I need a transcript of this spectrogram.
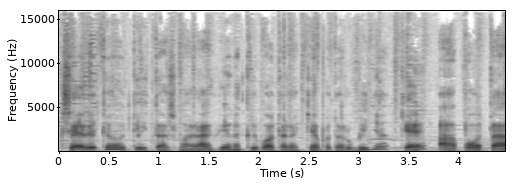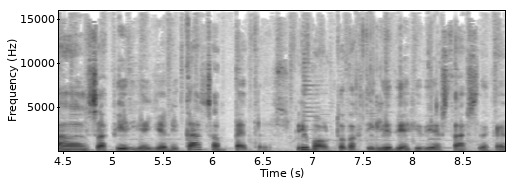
Ξέρετε ότι τα σμαράγδια είναι ακριβότερα και από τα ρουμπίνια και από τα ζαφύρια γενικά σαν πέτρες. Λοιπόν, το δαχτυλίδι δαχτυλίδι έχει διαστάσει 17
